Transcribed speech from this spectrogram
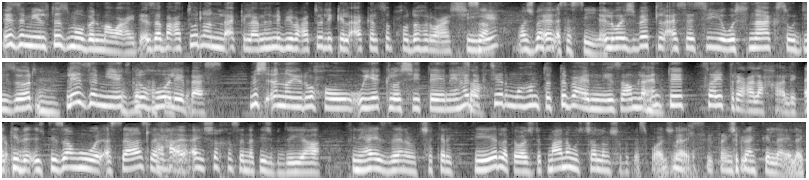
لازم يلتزموا بالمواعيد. إذا بعثوا لهم الأكل لأنه هن بيبعثوا لك الأكل صبح وظهر وعشية. صح. وجبات آه، الأساسية. الوجبات الأساسية و snacks و dessert. لازم يأكلوا خفيفة. بس. مش إنه يروحوا وياكلوا شيء ثاني هذا. كثير مهم تتبعي النظام لانت تسيطري على حالك أكيد كمان. الالتزام هو الأساس ليحقق. أي شخص النتيجة بده إياها في النهايه زينب متشكره كثير لتواجدك معنا وإن شاء الله بنشوفك الأسبوع الجاي. شكرا كثير لك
